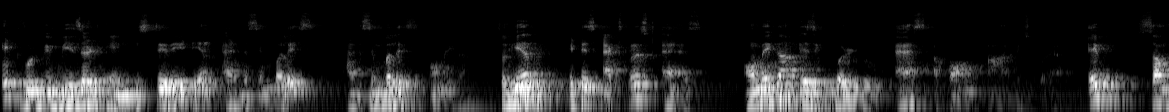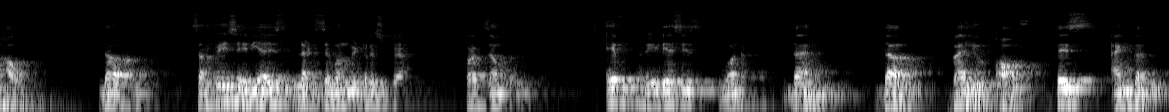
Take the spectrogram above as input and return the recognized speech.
it would be measured in steradian and the symbol is and the symbol is omega. So here it is expressed as omega is equal to s upon r square. If somehow the surface area is let's say 1 meter square for example, if radius is 1, then the value of this angle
